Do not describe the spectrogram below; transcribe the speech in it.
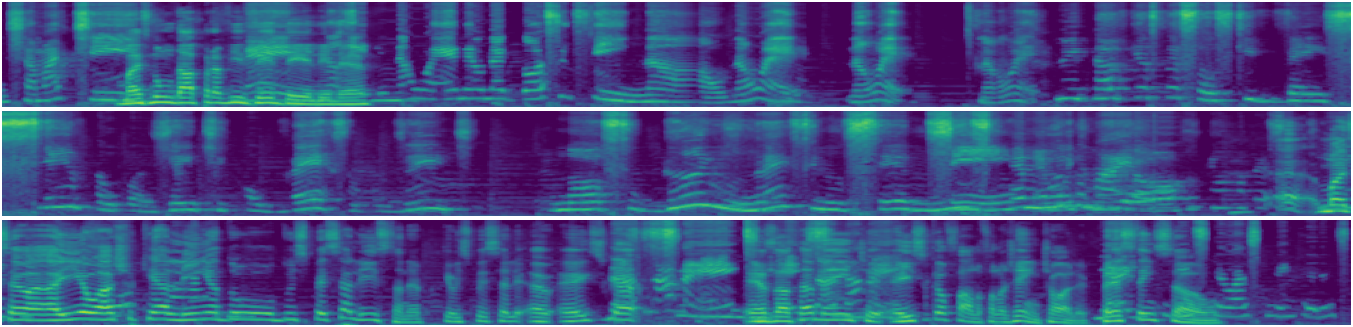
um chamativo. Mas não dá para viver né? dele, Ele não- né? Ele não é meu negócio fim, não, não é, não é, não é. No entanto, que as pessoas que vêm, sentam com a gente, e conversam com a gente, o nosso ganho né, financeiro Sim, é, é muito, muito maior maior. do que uma pessoa É, que mas eu- aí eu acho que é a linha do, do especialista, né? Porque o especialista. É, é isso que é- Exatamente. Exatamente, é isso que eu falo. Falo, gente, olha, E presta aí, atenção. Isso que eu acho que é interessante.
